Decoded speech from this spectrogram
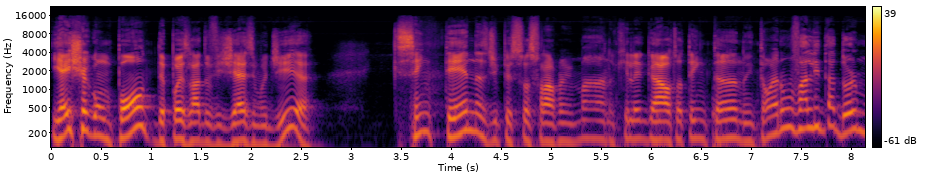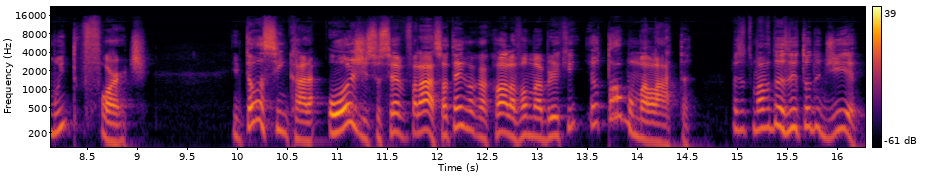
E aí chegou um ponto, depois lá do vigésimo dia, centenas de pessoas falavam para mim, mano, que legal, tô tentando. Então era um validador muito forte. Então, assim, cara, hoje, se você falar, ah, só tem Coca-Cola, vamos abrir aqui, eu tomo uma lata. Mas eu tomava dois litros todo dia.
